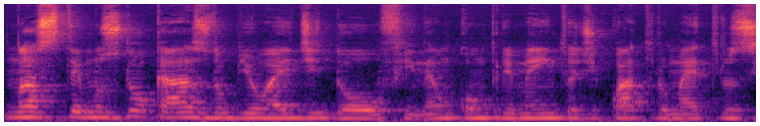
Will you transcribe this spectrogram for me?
nós temos no caso do BYD Dolphin né, um comprimento de 4,12 metros,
